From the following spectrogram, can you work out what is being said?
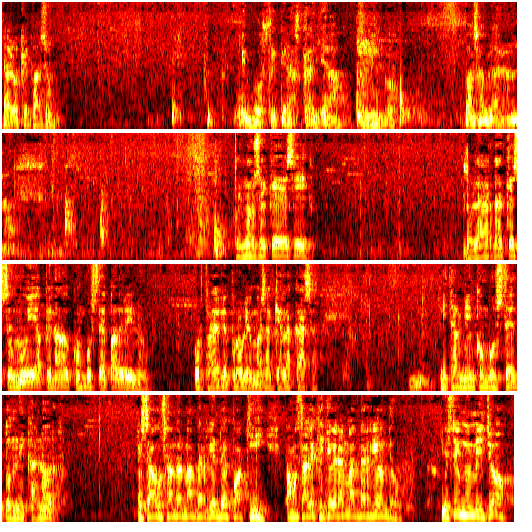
ya lo que pasó. Y vos te quedas callado, amigo. ¿Vas a hablar o no? Pues no sé qué decir. Pero la verdad que estoy muy apenado con usted, padrino, por traerle problemas aquí a la casa. Y también con usted, don Nicanor. Yo estaba buscando al más berriondo de por aquí, para mostrarle que yo era el más berriondo. Y usted me humilló,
